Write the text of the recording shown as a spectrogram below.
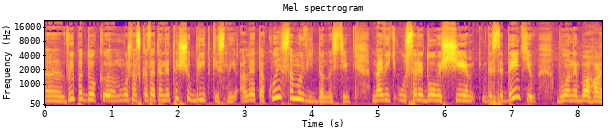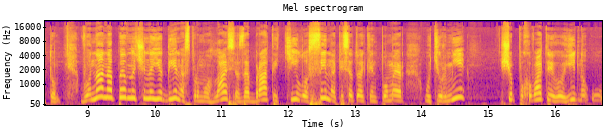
Е, Випадок, е, можна сказати, не те, що рідкісний, але такої самовідданості навіть у середовищі дисидентів було небагато. Вона, напевно, чи не єдина спромоглася забрати тіло сина після того, як він помер у тюрмі щоб поховати його гідно у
